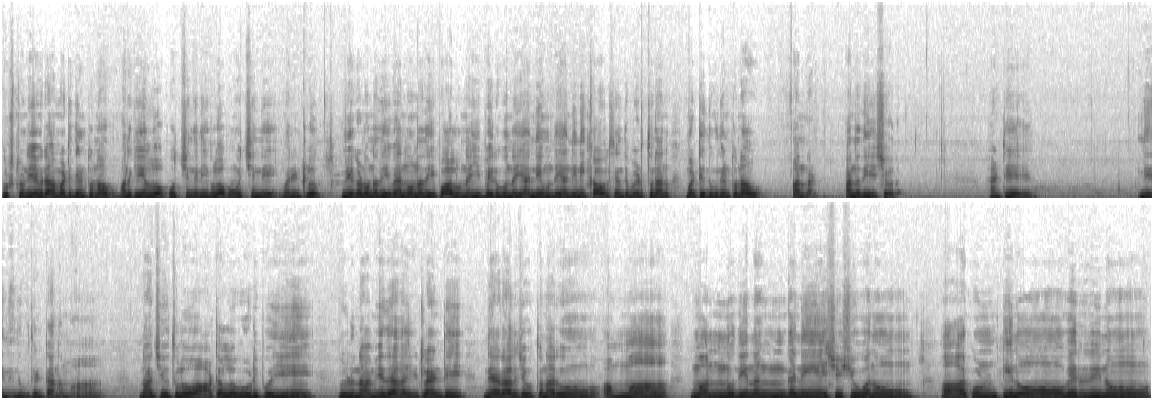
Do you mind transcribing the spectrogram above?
కృష్ణుడు ఏమిరా మట్టి తింటున్నావు? మనకి ఏం లోపం వచ్చింది? నీకు లోపం వచ్చింది? మన ఇంట్లో మేగడు ఉన్నది వెన్న ఉన్నది పాలు ఉన్నాయి పెరుగు ఉన్నాయి అన్నీ ఉన్నాయి అన్నీ నీకు కావాల్సినంత పెడుతున్నాను. మట్టి ఎందుకు తింటున్నావు? అన్నాడు. అన్నది యశోద. అంటే నేను ఎందుకు తింటానమ్మా? నా చేతిలో ఆటల్లో ఓడిపోయి వీళ్ళు నా మీద ఇట్లాంటి నేరాలు చెబుతున్నారు. అమ్మా మన్ను దినంగనే శిశువను ఆకుంటినో వెర్రినో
